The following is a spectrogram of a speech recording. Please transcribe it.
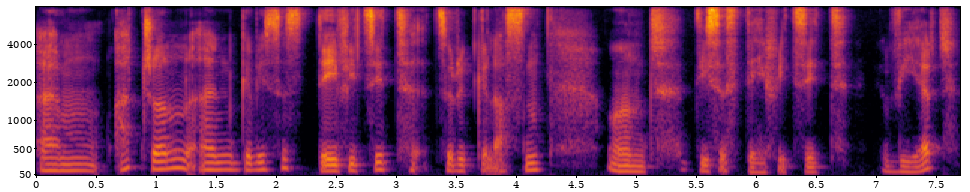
ähm, hat schon ein gewisses Defizit zurückgelassen und dieses Defizit wird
